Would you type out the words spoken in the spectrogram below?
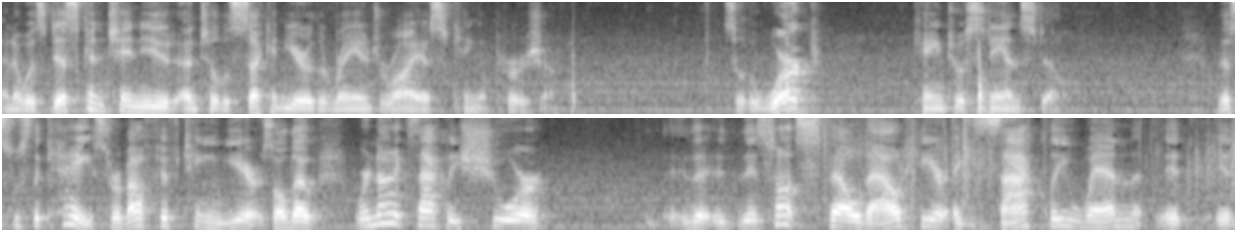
and it was discontinued until the second year of the reign of Darius, king of Persia. So the work came to a standstill. This was the case for about 15 years, although we're not exactly sure it's not spelled out here exactly when it, it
